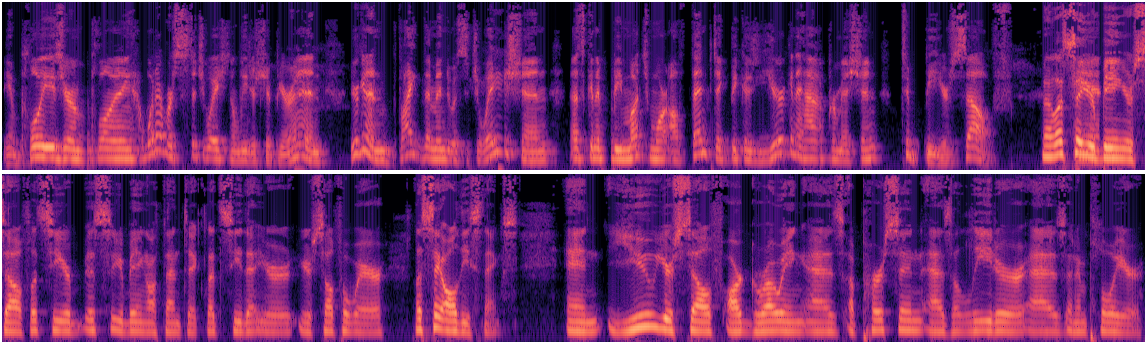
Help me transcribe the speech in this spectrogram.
the employees you're employing, whatever situation of leadership you're in, you're going to invite them into a situation that's going to be much more authentic because you're going to have permission to be yourself. Now, let's say and, you're being yourself. Let's see you're, let's see you're being authentic. Let's see that you're, you're self-aware. Let's say all these things and you yourself are growing as a person, as a leader, as an employer,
